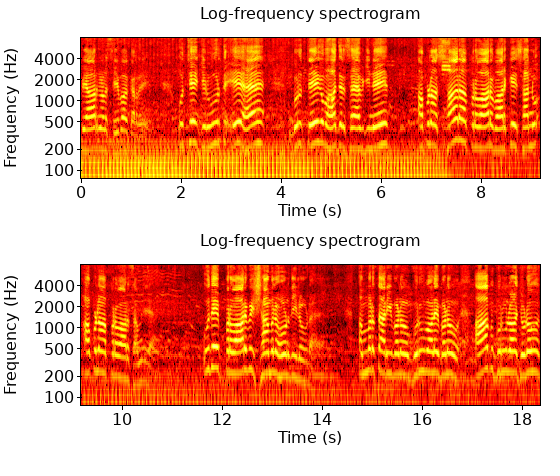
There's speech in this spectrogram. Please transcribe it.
ਪਿਆਰ ਨਾਲ ਸੇਵਾ ਕਰ ਰਹੇ ਉੱਥੇ ਜ਼ਰੂਰਤ ਇਹ ਹੈ, ਗੁਰੂ ਤੇਗ ਬਹਾਦਰ ਸਾਹਿਬ ਜੀ ਨੇ ਆਪਣਾ ਸਾਰਾ ਪਰਿਵਾਰ ਵਾਰ ਕੇ ਸਾਨੂੰ ਆਪਣਾ ਪਰਿਵਾਰ ਸਮਝਿਆ। ਉਹਦੇ ਪਰਿਵਾਰ ਵਿੱਚ ਸ਼ਾਮਲ ਹੋਣ ਦੀ ਲੋੜ ਹੈ। ਅੰਮ੍ਰਿਤਧਾਰੀ ਬਣੋ, ਗੁਰੂ ਵਾਲੇ ਬਣੋ, ਆਪ ਗੁਰੂ ਨਾਲ ਜੁੜੋ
